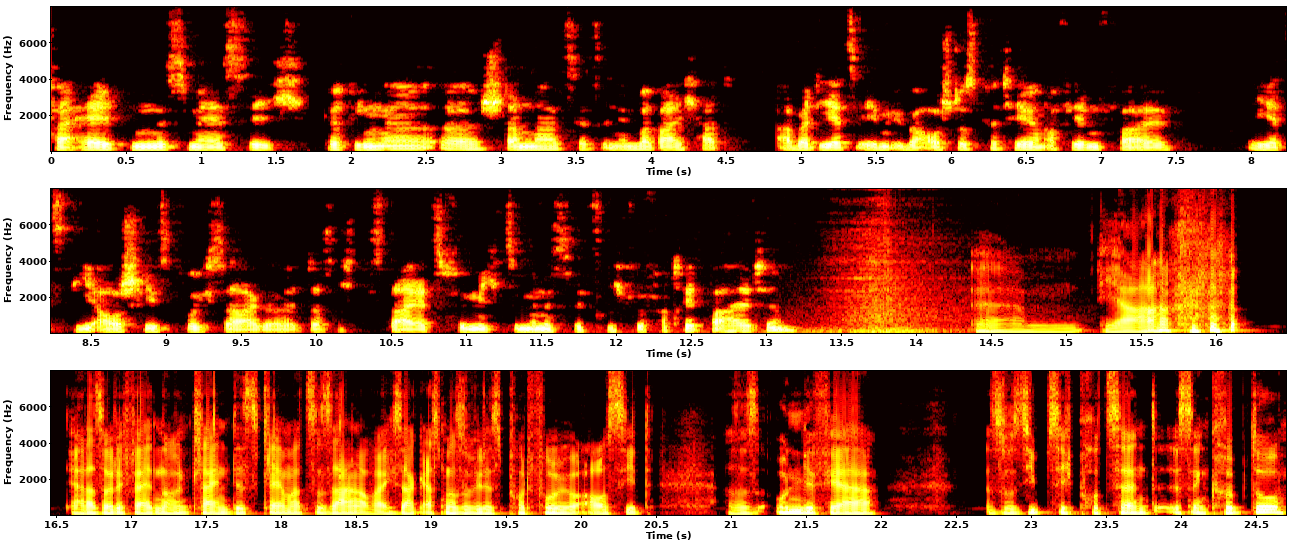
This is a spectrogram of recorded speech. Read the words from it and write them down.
verhältnismäßig geringe äh, Standards jetzt in dem Bereich hat, aber die jetzt eben über Ausschlusskriterien auf jeden Fall jetzt die ausschließt, wo ich sage, dass ich das da jetzt für mich zumindest jetzt nicht für vertretbar halte? Ähm, ja. ja, da sollte ich vielleicht noch einen kleinen Disclaimer zu sagen, aber ich sage erstmal so, wie das Portfolio aussieht. Also es ist ungefähr so 70 Prozent ist in Krypto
